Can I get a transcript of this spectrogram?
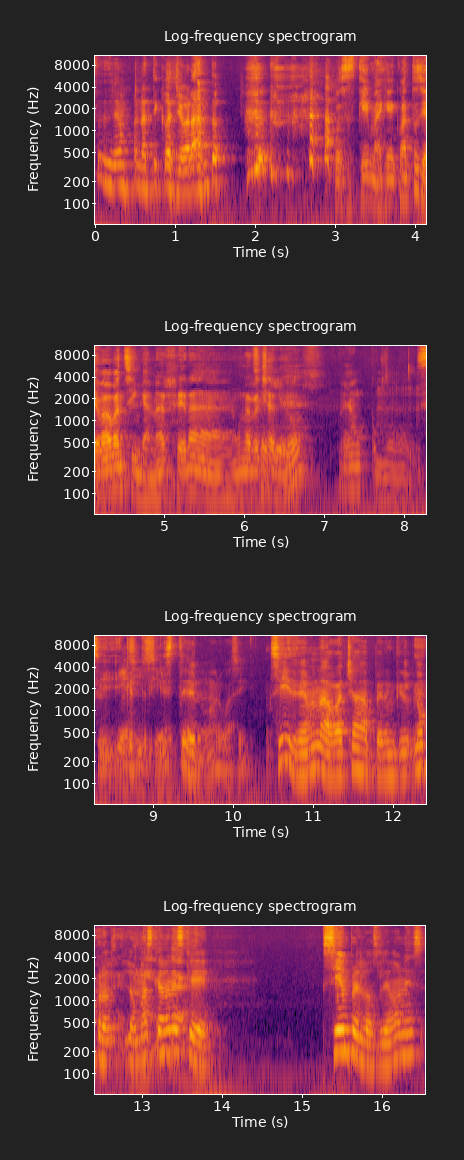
serían fanáticos llorando. Pues es que imagínate cuántos llevaban sin ganar. Era una racha de. Seguidos. Eran como Sí, qué 17, triste. ¿no? Algo así. Sí, tenían una racha, pero increíble. No, pero lo más cabrón es que siempre los Leones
